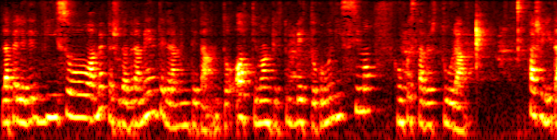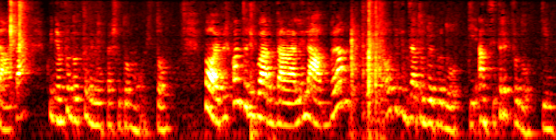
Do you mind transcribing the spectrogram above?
la pelle del viso. A me è piaciuta veramente, veramente tanto. Ottimo anche il tubetto, comodissimo, con questa apertura facilitata, quindi è un prodotto che mi è piaciuto molto. Poi per quanto riguarda le labbra ho utilizzato due prodotti, anzi tre prodotti.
